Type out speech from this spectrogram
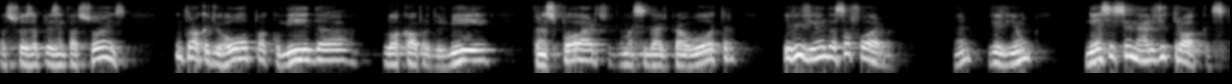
as suas apresentações em troca de roupa, comida, local para dormir, transporte de uma cidade para outra, e viviam dessa forma. Né? Viviam nesse cenário de trocas.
